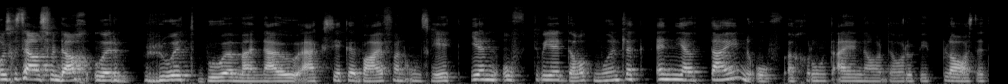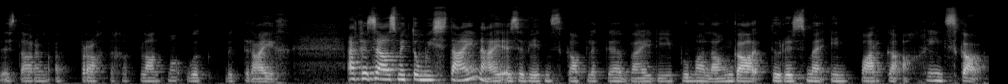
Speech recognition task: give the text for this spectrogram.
Ons gesels vandag oor broodbome. Nou ek seker baie van ons het een of twee dalk moontlik in jou tuin of 'n grondeienaar daar op die plaas. Dit is darm 'n pragtige plant maar ook bedreig. Ek gesels met Tommy Stein. Hy is 'n wetenskaplike by die Mpumalanga Toerisme en Parke Agentskap.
